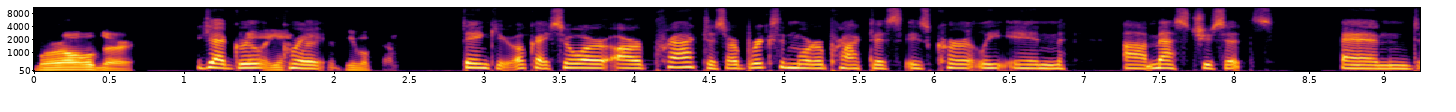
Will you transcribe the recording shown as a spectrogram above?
world or? Yeah, great, great. People come. Thank you. Okay, so our our practice, our bricks and mortar practice, is currently in uh, Massachusetts, and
